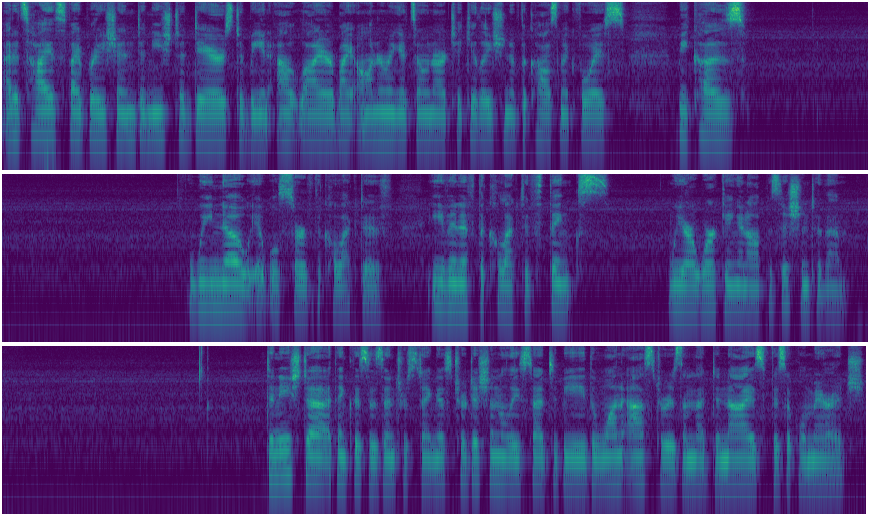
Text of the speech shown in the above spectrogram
At its highest vibration, Dhanishta dares to be an outlier by honoring its own articulation of the cosmic voice because we know it will serve the collective, even if the collective thinks we are working in opposition to them. Dhanishta, I think this is interesting, is traditionally said to be the one asterism that denies physical marriage.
